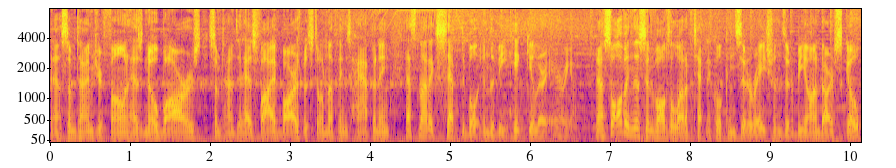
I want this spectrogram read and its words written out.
Now, sometimes your phone has no bars, sometimes it has five bars, but still nothing's happening. That's not acceptable in the vehicular area. Now, solving this involves a lot of technical considerations that are beyond our scope,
